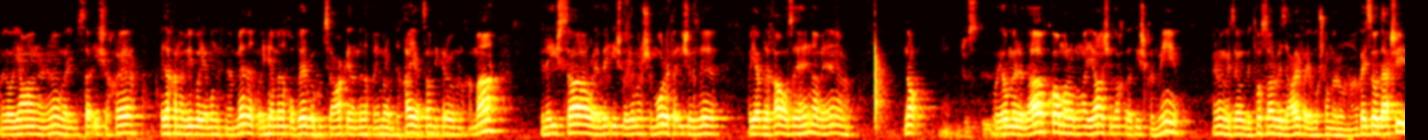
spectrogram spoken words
ולא יען עינו וימצא איש אחר וילך הנביא ויעמוד לפני המלך ויהי המלך עובר והוא צעק אל המלך ויאמר עבדך יצא בקרב המלחמה והנה איש שר ויבא איש ויאמר שמור את האיש הזה ויעבדך עושה הנה והנה לא Mm, Just. uh, ויאמר אליו כה אמר אדוני יען שלחת את איש חלמי ואין גזל ביתו שר וזעף ויבוא שומרונה Okay so actually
